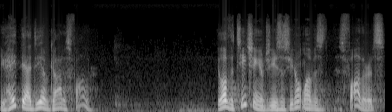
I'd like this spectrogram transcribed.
You hate the idea of God as Father. You love the teaching of Jesus, you don't love his, his Father. It's,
